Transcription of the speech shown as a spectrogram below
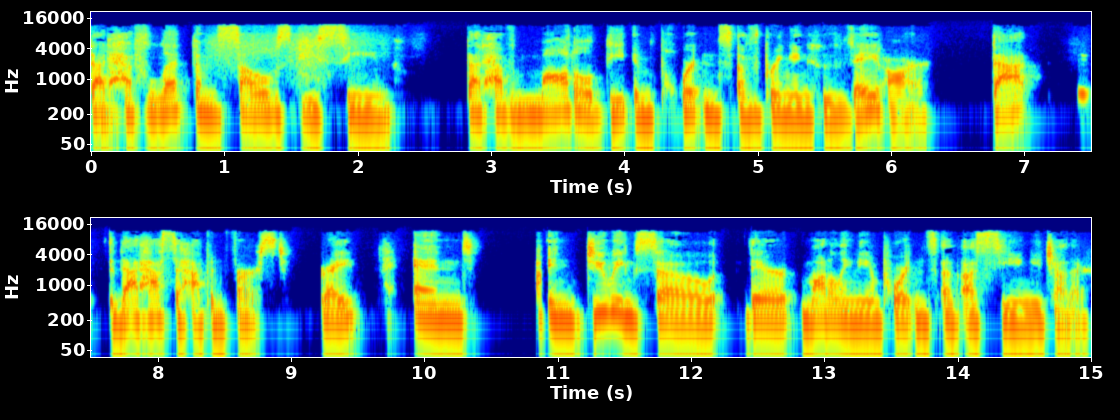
that have let themselves be seen, that have modeled the importance of bringing who they are, that that has to happen first, right? And in doing so, they're modeling the importance of us seeing each other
